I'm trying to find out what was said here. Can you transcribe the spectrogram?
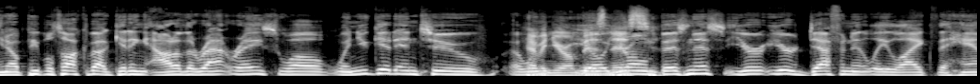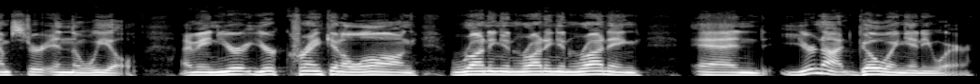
You know, people talk about getting out of the rat race. Well, when you get into uh, having when, your own you know, business, your own business, you're you're definitely like the hamster in the wheel. I mean, you're you're cranking along, running and running and running, and you're not going anywhere.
